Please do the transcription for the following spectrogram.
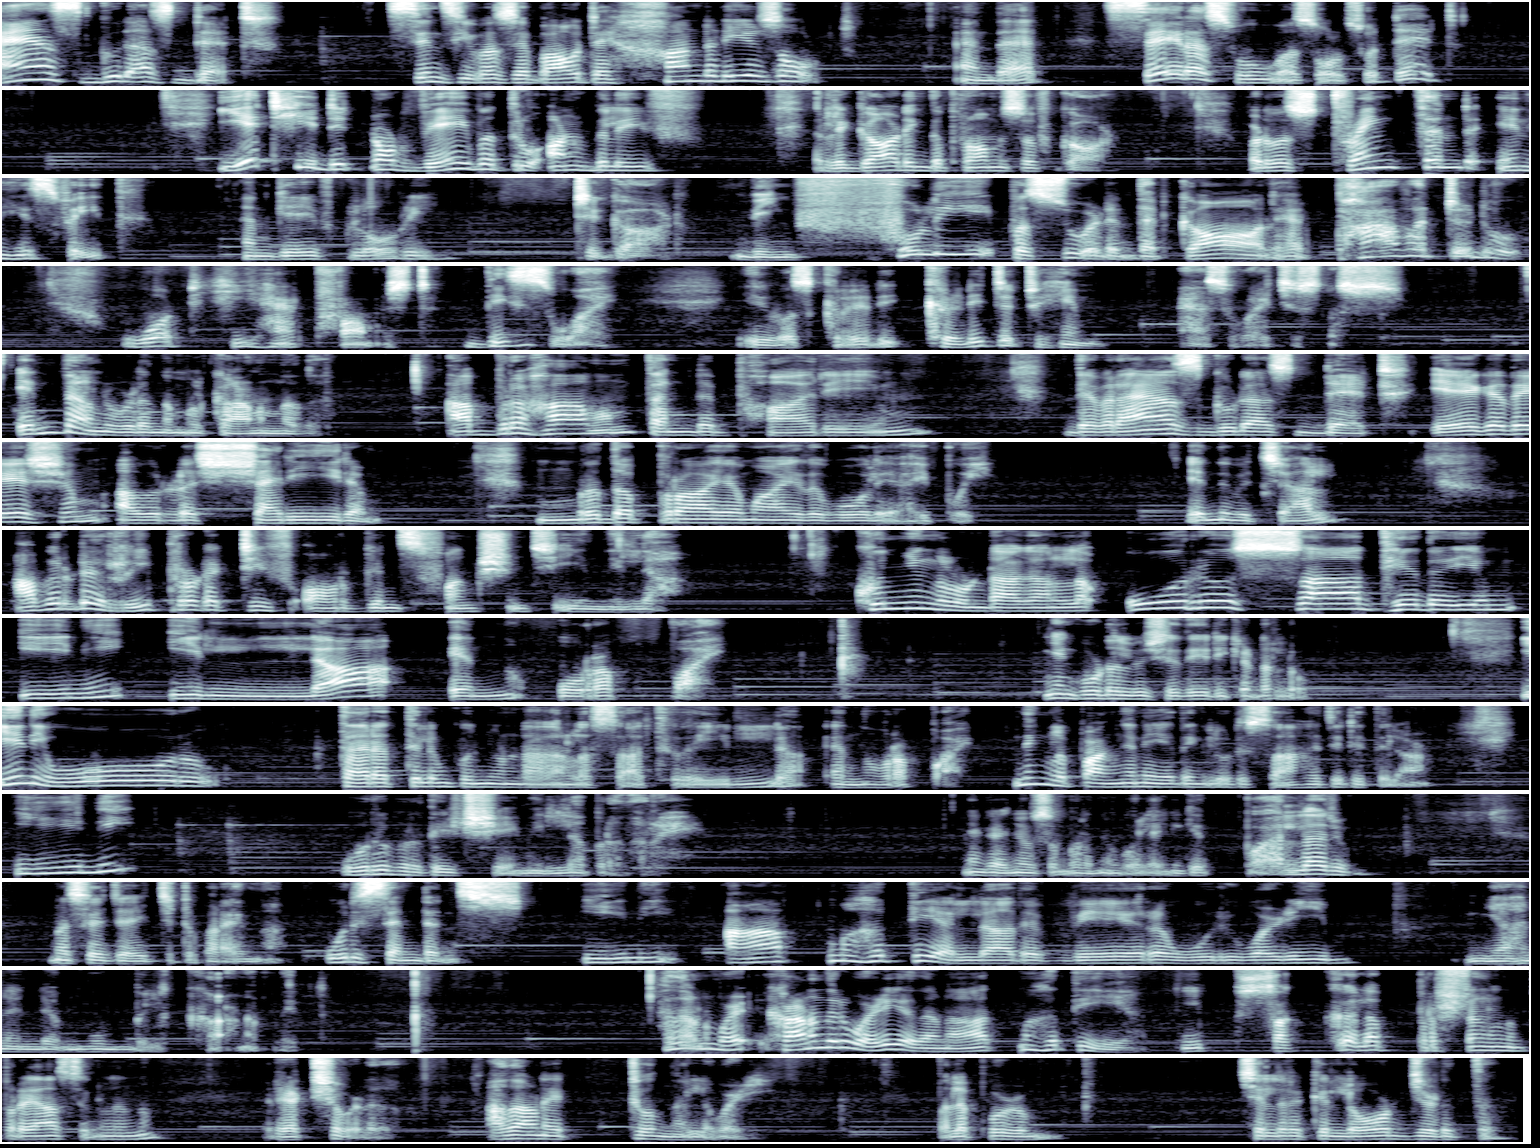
as good as dead since he was about a hundred years old, and that Sarah's womb was also dead. Yet he did not waver through unbelief regarding the promise of God, but was strengthened in his faith and gave glory to God, being fully persuaded that God had power to do what he had promised. This is why it was credi- credited to him as righteousness. എന്താണ് ഇവിടെ നമ്മൾ കാണുന്നത്? അബ്രഹാമും തന്റെ ഭാര്യയും they're as good as dead ഏകദേശം അവരുടെ ശരീരം മൃതപ്രായമായതുപോലെ ആയിപ്പോയി. എന്ന് വെച്ചാൽ അവരുടെ റീപ്രൊഡക്റ്റീവ് ഓർഗൻസ് ഫങ്ഷൻ ചെയ്യുന്നില്ല. കുഞ്ഞുങ്ങൾ ഉണ്ടാകാനുള്ള ഒരു സാധ്യതയും ഇനി ഇല്ല എന്ന് ഉറപ്പായി. ഞാൻ കൂടുതൽ വിശദീകരിക്കണ്ടല്ലോ? ഇനി ഒരു തരത്തിലും കുഞ്ഞുണ്ടാകാനുള്ള സാധ്യതയില്ല എന്ന് ഉറപ്പായി. നിങ്ങളിപ്പോൾ അങ്ങനെ ഏതെങ്കിലും ഒരു സാഹചര്യത്തിലാണ്. ഇനി ഒരു പ്രതീക്ഷയും ഇല്ല ബ്രദറെ. ഞാൻ കഴിഞ്ഞ ദിവസം പറഞ്ഞ പോലെ എനിക്ക് പലരും മെസ്സേജ് അയച്ചിട്ട് പറയുന്ന ഒരു സെന്റൻസ് ഇനി ആത്മഹത്യ അല്ലാതെ വേറെ ഒരു വഴിയും ഞാൻ എന്റെ മുമ്പിൽ കാണുന്നില്ല. അതാണ് വഴി കാണുന്നൊരു വഴി അതാണ് ആത്മഹത്യ ചെയ്യുക. ഈ സകല പ്രശ്നങ്ങളിൽ നിന്നും പ്രയാസങ്ങളിൽ നിന്നും രക്ഷപ്പെടുക. അതാണ് ഏറ്റവും നല്ല വഴി. പലപ്പോഴും ചിലരൊക്കെ ലോഡ്ജ് എടുത്ത്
